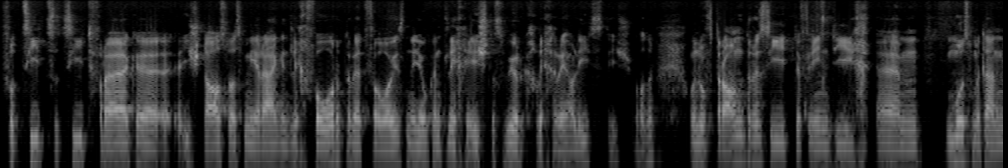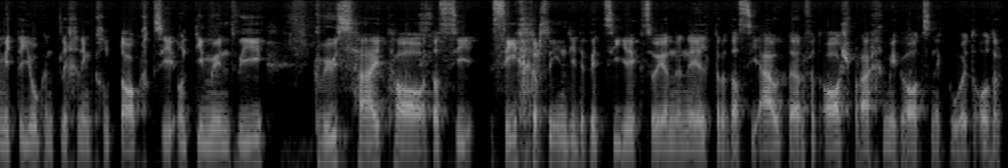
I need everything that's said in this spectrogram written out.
von Zeit zu Zeit fragen, ist das, was wir eigentlich fordern von unseren Jugendlichen, ist das wirklich realistisch, oder? Und auf der anderen Seite, finde ich, ähm, muss man dann mit den Jugendlichen im Kontakt sein und die müssen wie Gewissheit haben, dass sie sicher sind in der Beziehung zu ihren Eltern, dass sie auch dürfen ansprechen, mir geht's nicht gut oder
